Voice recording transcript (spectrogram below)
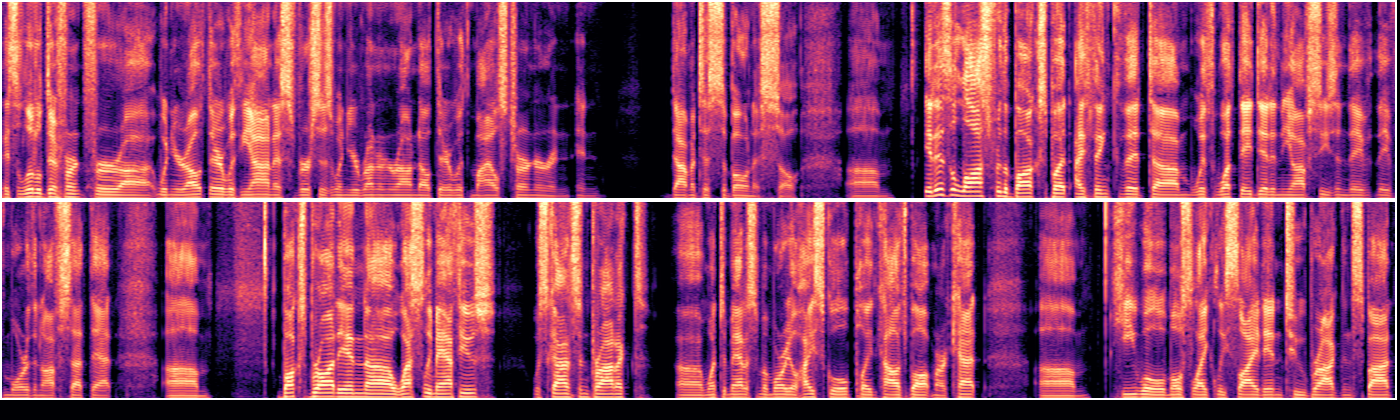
it's a little different for uh, when you're out there with Giannis versus when you're running around out there with Miles Turner and and Domantas Sabonis. So, um, it is a loss for the Bucks, but I think that um, with what they did in the offseason, they've they've more than offset that. Um, Bucks brought in uh, Wesley Matthews, Wisconsin product. Uh, went to Madison Memorial High School, played college ball at Marquette. Um, he will most likely slide into Brogdon's spot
